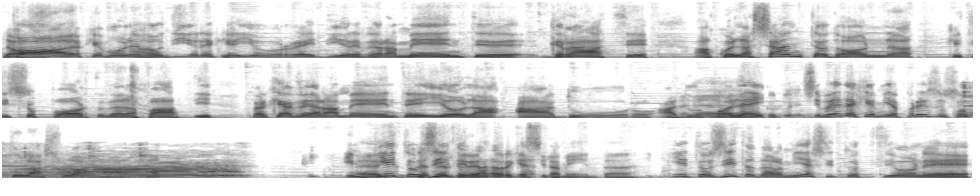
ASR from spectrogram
No, è che volevo Ah. dire che io vorrei dire veramente grazie a quella santa donna che ti sopporta della Patti, perché veramente io la adoro, adoro. Eh, Poi lei ecco, lui- si vede che mi ha preso sotto la sua ala, Ecco, è il impietosita dalla mia, si lamenta. Eh. impietosita dalla mia situazione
